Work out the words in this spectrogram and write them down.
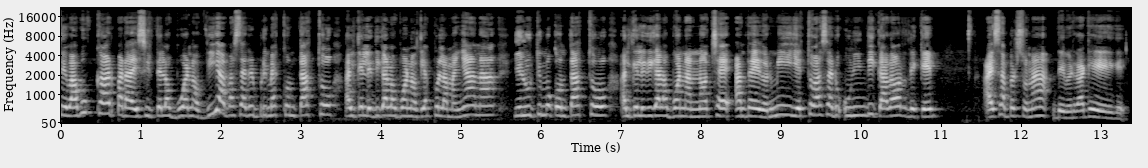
te va a buscar para decirte los buenos días, va a ser el primer contacto al que le diga los buenos días por la mañana y el último contacto al que le diga las buenas noches antes de dormir y esto va a ser un indicador de que a esa persona de verdad que,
